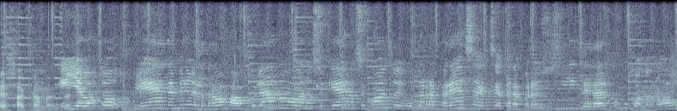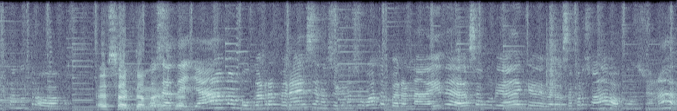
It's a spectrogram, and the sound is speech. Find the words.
exactamente. Y llevas todos tus clientes, mira, yo le he trabajado fulano, no sé qué, no sé cuánto, y buscas referencias, etcétera. Pero eso es literal como cuando uno va buscando trabajo. O Exactamente. sea, te llaman, buscan referencias, no sé qué, no sé cuánto, pero nadie te da la seguridad de que de verdad esa persona va a funcionar.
